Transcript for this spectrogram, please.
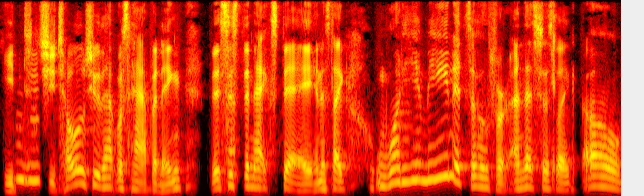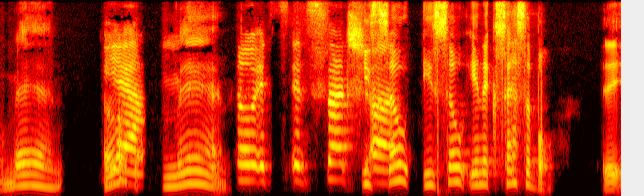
He, Mhm. She told you that was happening. This is the next day. And it's like, What do you mean it's over? And that's just like, Oh, man. Oh, Yeah. Man so it's it's such. he's uh, so he's so inaccessible in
